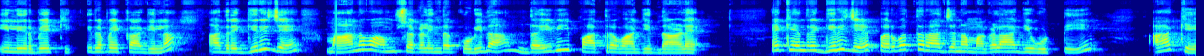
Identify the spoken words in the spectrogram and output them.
ಇಲ್ಲಿರಬೇಕಿ, ಇರಬೇಕಾಗಿಲ್ಲ. ಆದರೆ ಗಿರಿಜೆ ಮಾನವ ಅಂಶಗಳಿಂದ ಕೂಡಿದ ದೈವಿ ಪಾತ್ರವಾಗಿದ್ದಾಳೆ. ಏಕೆಂದರೆ ಗಿರಿಜೆ ಪರ್ವತರಾಜನ ಮಗಳಾಗಿ ಹುಟ್ಟಿ ಆಕೆ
